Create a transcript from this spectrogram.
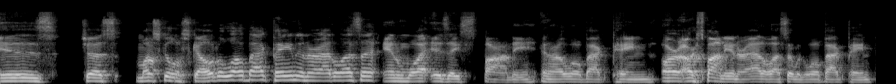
is just musculoskeletal low back pain in our adolescent and what is a spondy in our low back pain or our spondy in our adolescent with low back pain.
